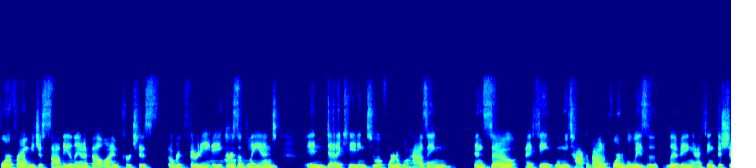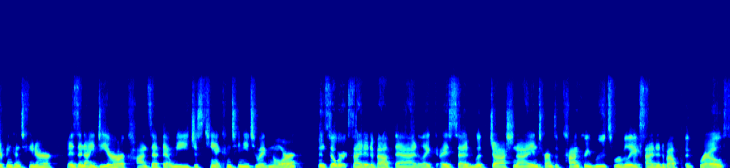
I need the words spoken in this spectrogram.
forefront. We just saw the Atlanta Beltline purchase over 30 acres of land in dedicating to affordable housing. And so I think when we talk about affordable ways of living, I think the shipping container is an idea or a concept that we just can't continue to ignore. And so we're excited about that. Like I said with Josh and I, in terms of concrete roots, we're really excited about the growth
